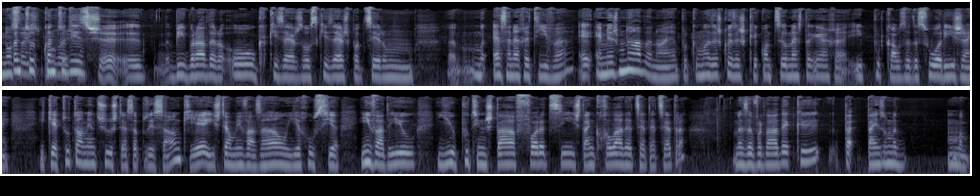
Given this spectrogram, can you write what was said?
não quando sei, tu, quando tu dizes uh, Big Brother ou o que quiseres ou se quiseres pode ser um essa narrativa é, é, mesmo nada, não é? Porque uma das coisas que aconteceu nesta guerra e por causa da sua origem e que é totalmente justa essa posição, que é isto é uma invasão e a Rússia invadiu e o Putin está fora de si, está encurralado, etc, etc. Mas a verdade é que tens uma, uma,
